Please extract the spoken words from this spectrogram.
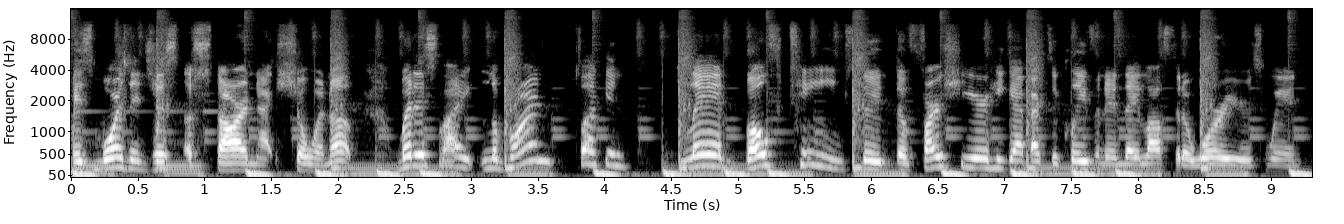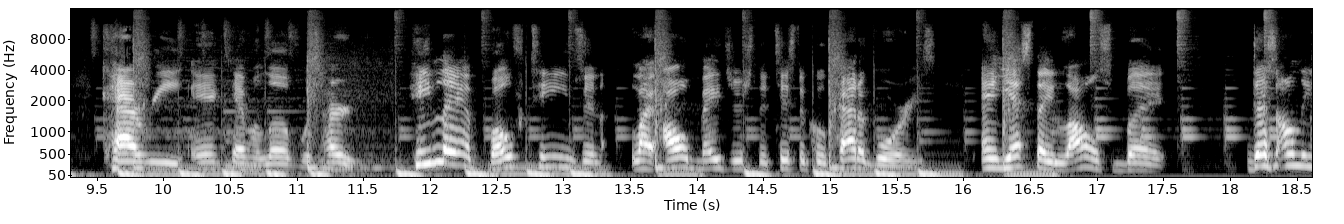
it's more than just a star not showing up, but it's like LeBron fucking led both teams. The the first year he got back to Cleveland and they lost to the Warriors when Kyrie and Kevin Love was hurt. He led both teams in like all major statistical categories. And yes, they lost, but there's only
